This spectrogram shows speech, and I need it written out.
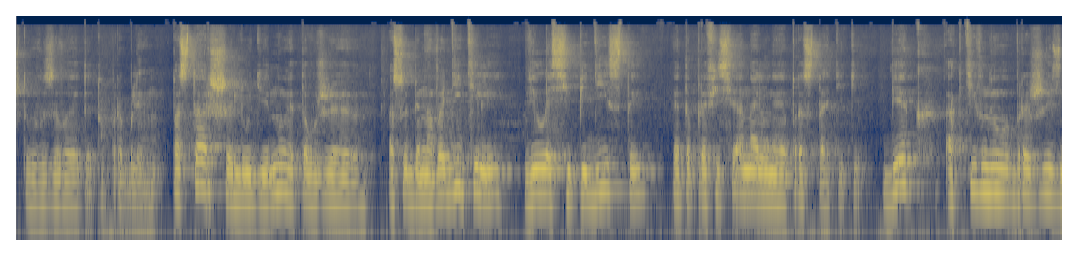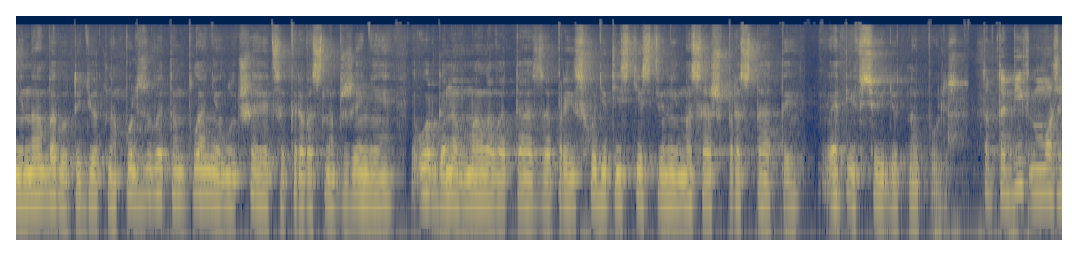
что вызывает эту проблему. Постарше люди, ну это уже особенно водители, велосипедисты, это профессиональные простатики. Бег, активный образ жизни, наоборот, идет на пользу в этом плане, улучшается кровоснабжение органов малого таза, происходит естественный массаж простаты. Это и все идет на пользу. Тобто біг може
